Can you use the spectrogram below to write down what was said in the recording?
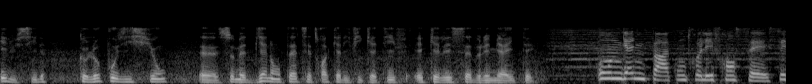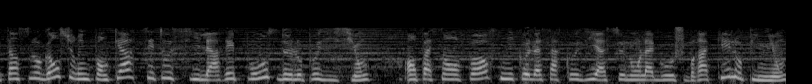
et lucide, que l'opposition euh, se mette bien en tête ces trois qualificatifs et qu'elle essaie de les mériter. On ne gagne pas contre les Français. C'est un slogan sur une pancarte, c'est aussi la réponse de l'opposition. En passant en force, Nicolas Sarkozy a, selon la gauche, braqué l'opinion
